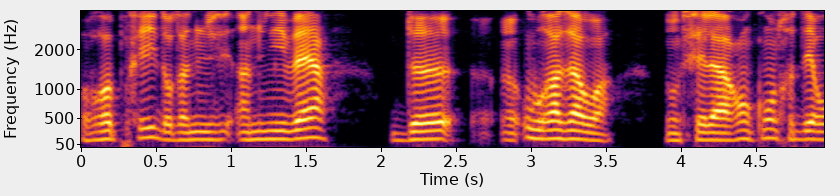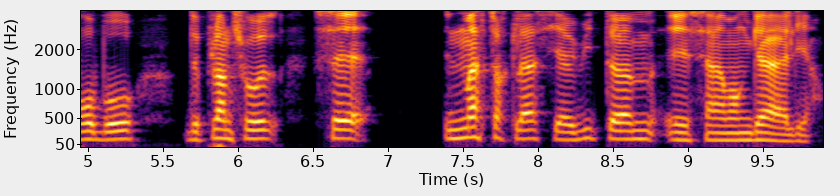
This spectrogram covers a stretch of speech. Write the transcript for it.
repris dans un, univers de euh, Urasawa. Donc c'est la rencontre des robots, de plein de choses. C'est une masterclass, il y a 8 tomes et c'est un manga à lire.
